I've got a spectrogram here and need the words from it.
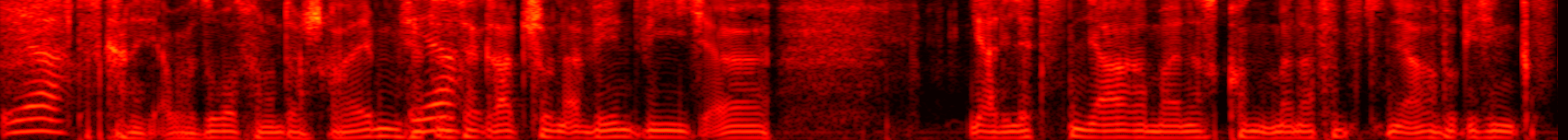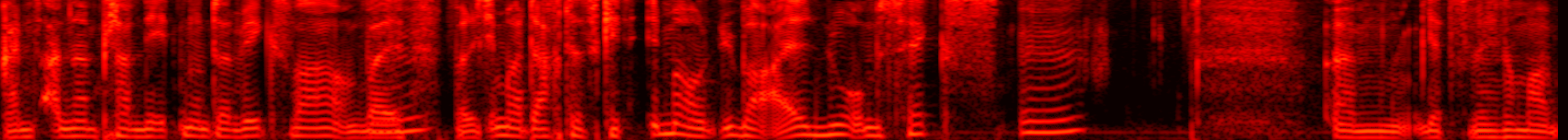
Ja. Das kann ich aber sowas von unterschreiben. Ich hatte Ja. das ja gerade schon erwähnt, wie ich äh, ja die letzten Jahre meines meiner 15 Jahre wirklich in ganz anderen Planeten unterwegs war, und weil weil ich immer dachte, es geht immer und überall nur um Sex. Ähm, jetzt, wenn ich nochmal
